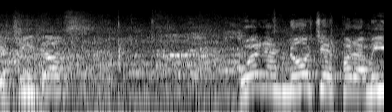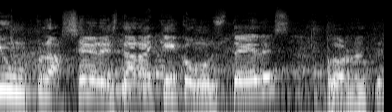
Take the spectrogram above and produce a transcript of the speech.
Muchachitas, buenas noches. Para mí un placer estar aquí con ustedes. Córrete.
